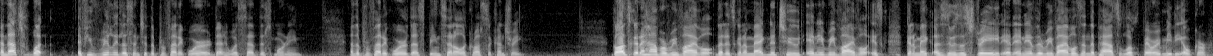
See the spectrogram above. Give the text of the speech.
And that's what, if you really listen to the prophetic word that was said this morning, and the prophetic word that's being said all across the country, God's going to have a revival that is going to magnitude any revival. It's going to make Azusa Street and any of the revivals in the past look very mediocre.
